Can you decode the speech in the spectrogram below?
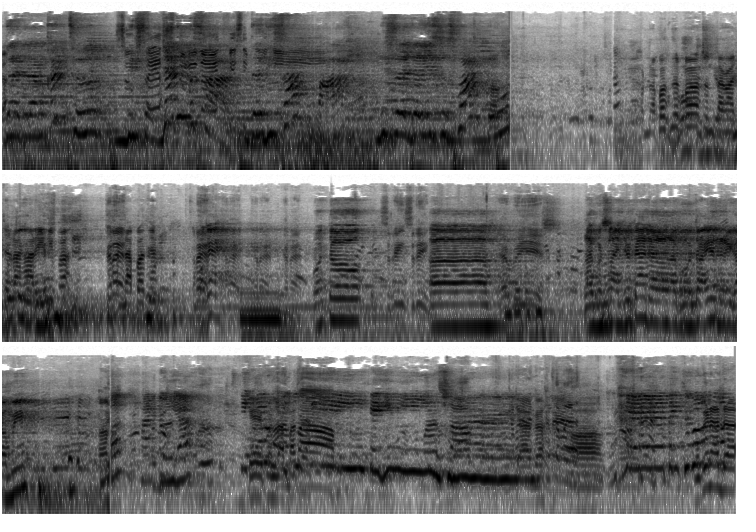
Dari yang kecil bisa jadi besar. Dari sampah bisa jadi sesuatu. Pendapatnya Pak tentang acara hari ini Pak? Pendapatnya? Oke. Keren, keren. Untuk Sering-sering. eh, Every year. lagu selanjutnya adalah lagu terakhir dari kami. Hadiah. Oke, pendapatnya Kayak gini. Ya, Kak. Oh. Mungkin ada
